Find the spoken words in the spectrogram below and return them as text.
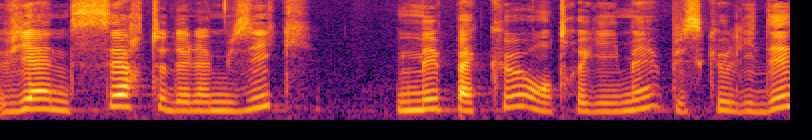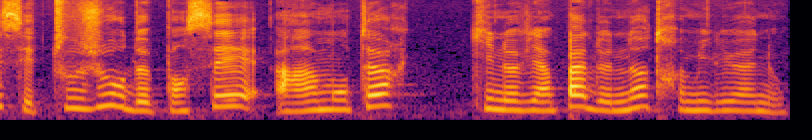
viennent certes de la musique, mais pas que, entre guillemets, puisque l'idée, c'est toujours de penser à un monteur qui ne vient pas de notre milieu à nous.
